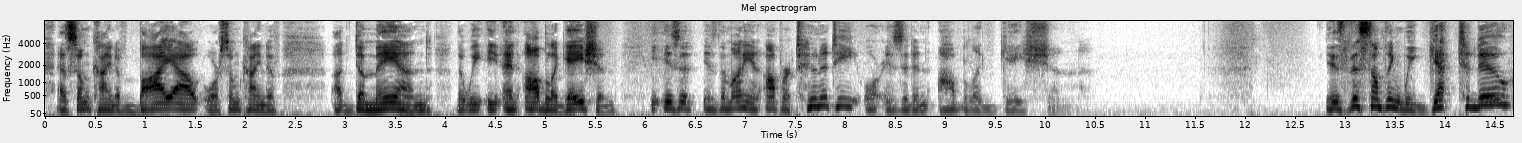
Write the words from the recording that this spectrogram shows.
as some kind of buyout or some kind of uh, demand that we, an obligation, is it is the money an opportunity or is it an obligation? Is this something we get to do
